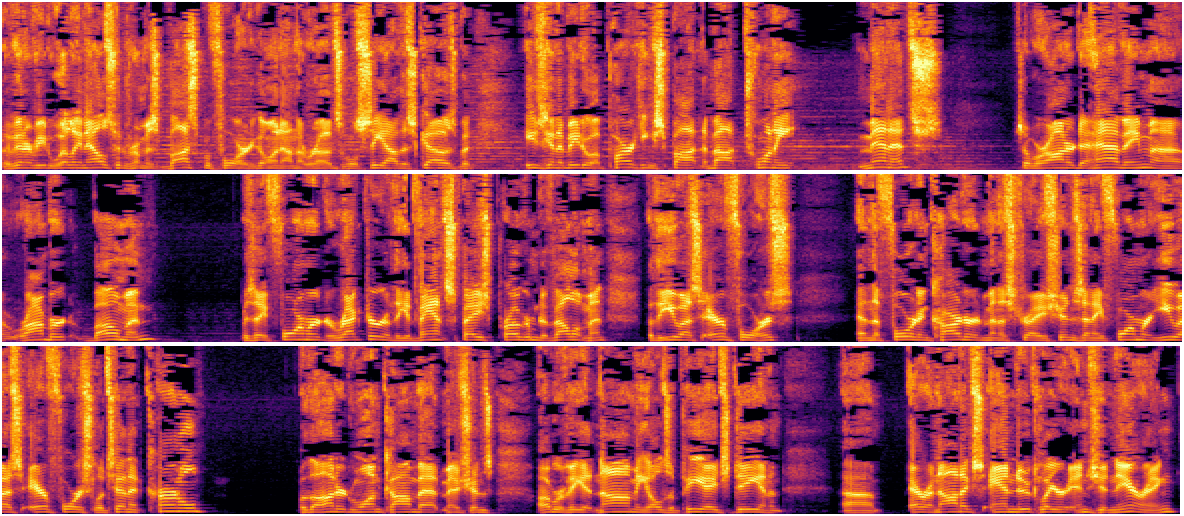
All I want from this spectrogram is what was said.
We've interviewed Willie Nelson from his bus before going down the roads. so we'll see how this goes. But he's going to be to a parking spot in about 20 minutes. So we're honored to have him. Uh, Robert Bowman is a former director of the Advanced Space Program Development for the U.S. Air Force and the Ford and Carter administrations, and a former U.S. Air Force lieutenant colonel with 101 combat missions over Vietnam. He holds a Ph.D. in uh, aeronautics and nuclear engineering.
